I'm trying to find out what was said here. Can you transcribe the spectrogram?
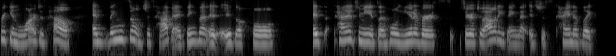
freaking large as hell. And things don't just happen. I think that it is a whole it's kind of to me it's a whole universe spirituality thing that it's just kind of like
